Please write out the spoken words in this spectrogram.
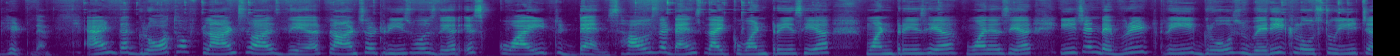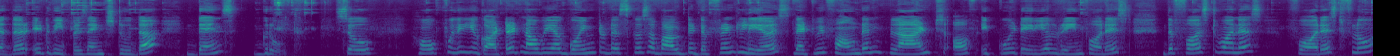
hit them. And the growth of plants was there plants or trees was there is quite dense. How is the dense? Like one tree is here one tree is here one is here. Each and every tree grows very close to each other. It represents to the dense growth. So hopefully you got it. Now we are going to discuss about the different layers that we found in plants of equatorial rainforest. The first one is forest floor.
